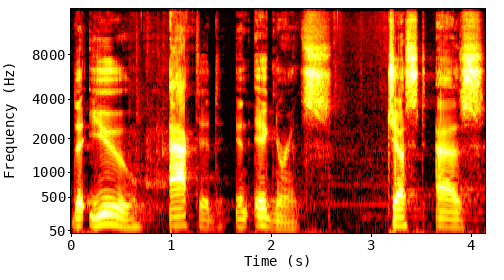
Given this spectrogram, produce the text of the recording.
that you acted in ignorance, just as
